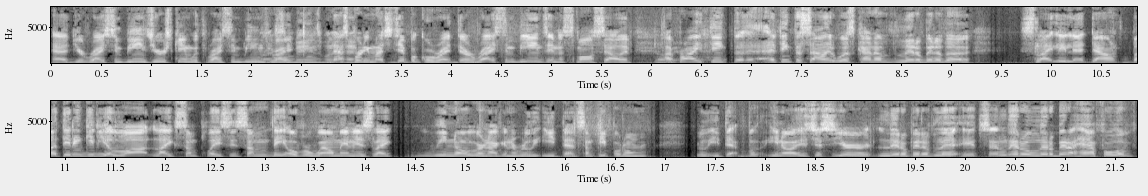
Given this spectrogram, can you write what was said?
Had your rice and beans. Yours came with rice and beans, Rice right? and beans, but that's pretty much typical right there. Rice and beans and a small salad. Oh, I yeah. probably think the I think the salad was kind of a little bit of the slightly let down, but they didn't give you a lot like some places. Some they overwhelming is like we know we're not gonna really eat that. Some people don't really eat that, but you know it's just your little bit of le- it's a little little bit of a handful of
